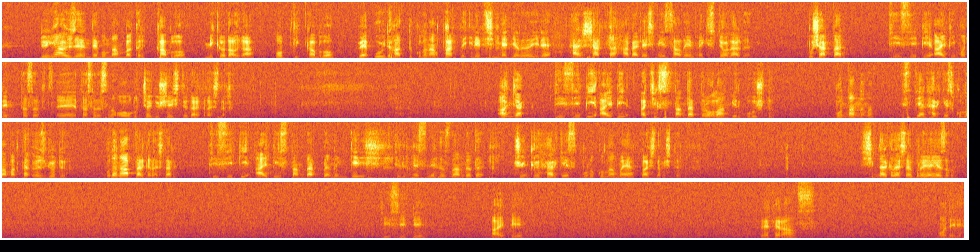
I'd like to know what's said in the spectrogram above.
dünya üzerinde bulunan bakır kablo, mikrodalga, optik kablo ve uydu hattı kullanan farklı iletişim medyaları ile her şartta haberleşmeyi sağlayabilmek istiyorlardı. Bu şartlar TCP/IP modelinin tasar e, tasarısını oldukça güçleştirdi arkadaşlar. Ancak TCP/IP açık standartları olan bir buluştu. Bunun anlamı isteyen herkes kullanmakta özgürdü. Bu da ne yaptı arkadaşlar? TCP/IP standartlarının geliştirilmesini hızlandırdı. Çünkü herkes bunu kullanmaya başlamıştı. Şimdi arkadaşlar buraya yazalım. TCP IP referans modeli.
